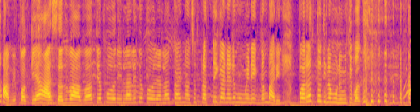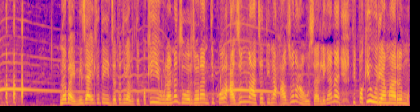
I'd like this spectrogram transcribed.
आम्ही पक्या हसत बाबा त्या पोरीला आले त्या पोऱ्याला काय नाचत. प्रत्येक गाण्याला मुवमेंट एकदम भारी. परत तर तिला म्हणून होती बघ. ना बाई मी जाईल तिथे इज्जतच घालवते. पकी येऊला ना जोर जोर आणि ती पोर अजून नाचत तिला अजून हाऊस आली का नाही? ती पकी उऱ्या मार मग.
